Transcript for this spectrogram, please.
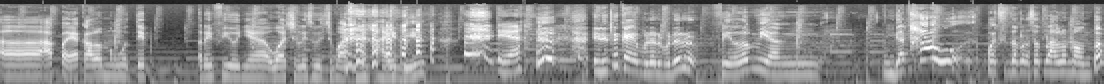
eh, apa ya kalau mengutip reviewnya Watchlist with Smartman ID ya ini tuh kayak bener-bener film yang nggak tahu setelah setelah lo nonton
